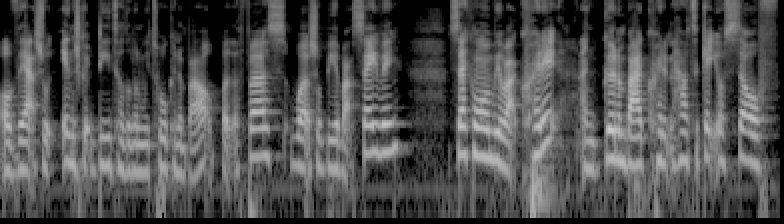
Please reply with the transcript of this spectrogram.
of the actual intricate details I'm going to be talking about. But the first workshop will be about saving. Second one will be about credit and good and bad credit and how to get yourself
